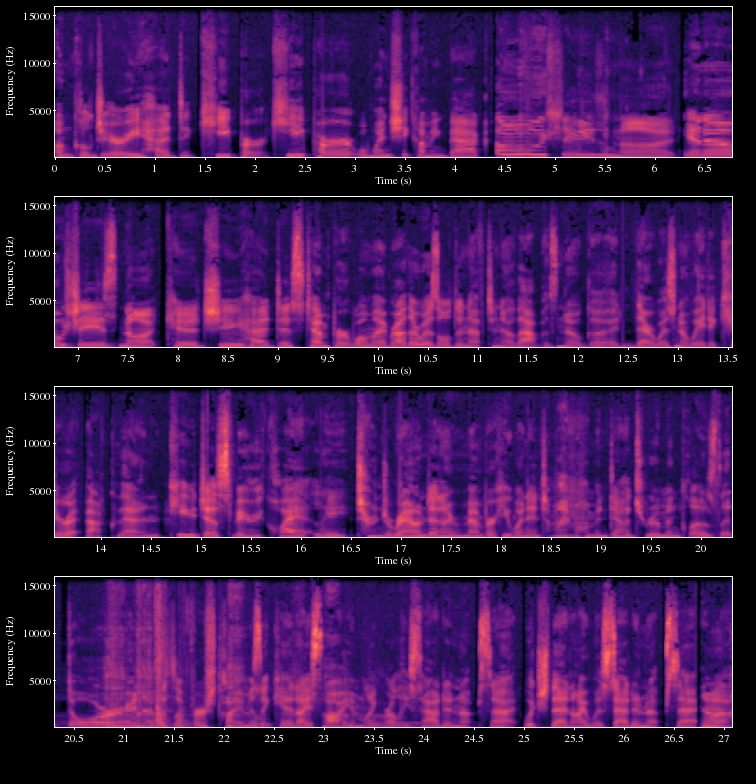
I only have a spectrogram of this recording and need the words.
Uncle Jerry had to keep her. Keep her. Well, when's she coming back? Oh, she's not. You know, she's not, kid. She had distemper. Well, my brother was old enough to know that was no good. There was no way to cure it back then. He just very quietly turned around, and I remember he went into my mom and dad's room and closed the door. And it was the first time as a kid I saw him like really sad and upset, which then I was sad and upset. Ugh,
